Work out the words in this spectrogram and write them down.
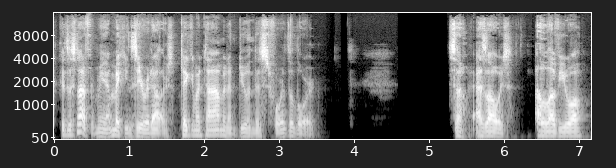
because it's not for me. I'm making zero dollars. I'm taking my time and I'm doing this for the Lord. So, as always, I love you all.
